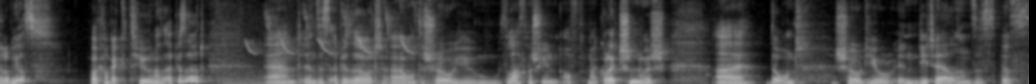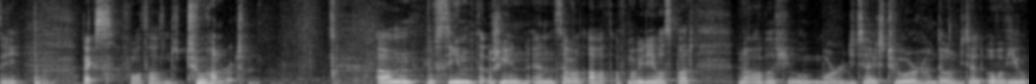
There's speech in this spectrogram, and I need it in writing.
Hello viewers, welcome back to another episode. And in this episode I want to show you the last machine of my collection, which I don't showed you in detail, and this is the VAX 4200. Um, you've seen that machine in several other of my videos, but know, I will show you more detailed tour and a detailed overview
